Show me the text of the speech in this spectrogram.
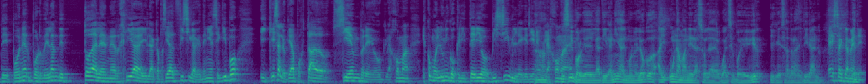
de poner por delante toda la energía y la capacidad física que tenía ese equipo, y que es a lo que ha apostado siempre Oklahoma. Es como el único criterio visible que tiene Oklahoma. Sí, porque en la tiranía del monoloco hay una manera sola de la cual se puede vivir y que es atrás del tirano. Exactamente.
